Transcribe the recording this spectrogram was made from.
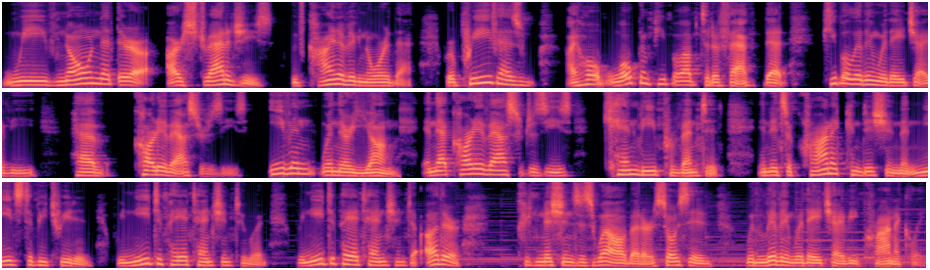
We've known that there are strategies. We've kind of ignored that. Reprieve has I hope, woken people up to the fact that people living with HIV have cardiovascular disease, even when they're young. And that cardiovascular disease can be prevented. And it's a chronic condition that needs to be treated. We need to pay attention to it. We need to pay attention to other conditions as well that are associated with living with HIV chronically.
